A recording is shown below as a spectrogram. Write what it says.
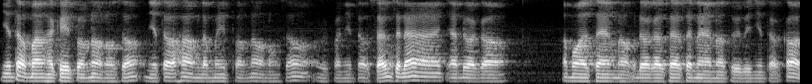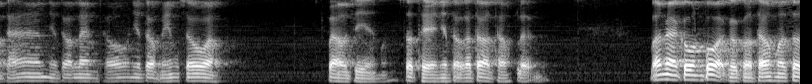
Nhân tạo mang hạ kết phẩm nọ nọ gió. Nhân tạo ham là mệt phẩm nọ nọ gió. Rồi còn nhân tạo sáng sa đá chạm đùa gò âm moa sang no đo ca sa sa na no tùy vi nhiên to có thán nhiên to lang thổ nhiên to miếng sâu à. Vào trì so à? thể nhiên to có to thảo lượng. Bán ra côn bộ của cổ tao mà so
